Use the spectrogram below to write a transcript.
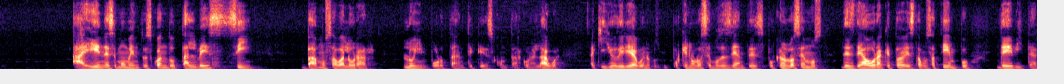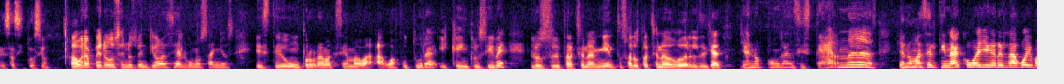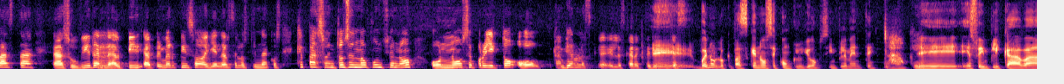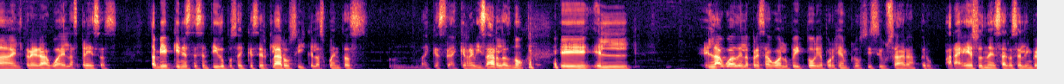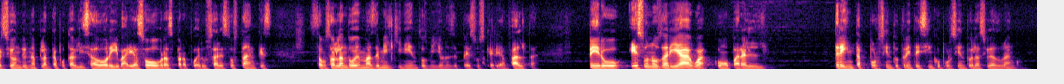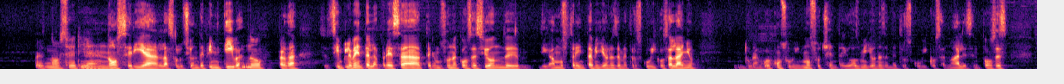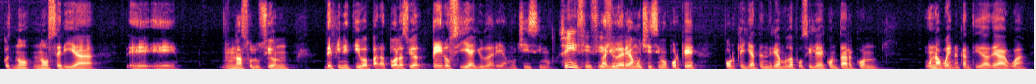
ahí en ese momento es cuando tal vez sí vamos a valorar lo importante que es contar con el agua. Aquí yo diría, bueno, pues ¿por qué no lo hacemos desde antes? ¿Por qué no lo hacemos desde ahora que todavía estamos a tiempo de evitar esa situación. Ahora, pero se nos vendió hace algunos años este, un programa que se llamaba Agua Futura y que inclusive los fraccionamientos, a los fraccionadores les decían, ya no pongan cisternas, ya nomás el tinaco va a llegar el agua y basta a subir al, al, primer piso a llenarse los tinacos. ¿Qué pasó? Entonces no funcionó o no se proyectó o cambiaron las, eh, las características. Eh, bueno, lo que pasa es que no se concluyó simplemente. Ah, ok. Eh, eso implicaba el traer agua de las presas también que en este sentido pues hay que ser claros y que las cuentas mm, hay que, hay que revisarlas, ¿no? Eh, el, el, agua de la presa Guadalupe Victoria, por ejemplo, si se usara, pero para eso es necesario hacer la inversión de una planta potabilizadora y varias obras para poder usar estos tanques, estamos hablando de más de 1.500 millones de pesos que harían falta. Pero eso nos daría agua como para el 30%, 35% de la ciudad de Durango. Pues no sería. No sería la solución definitiva. No. ¿Verdad? Simplemente la presa tenemos una concesión de, digamos, 30 millones de metros cúbicos al año. Durango consumimos 82 millones de metros cúbicos anuales. Entonces, pues no, no sería eh, eh, una solución definitiva para toda la ciudad, pero sí ayudaría muchísimo. Sí, sí, sí. Ayudaría muchísimo. ¿Por qué? Porque ya tendríamos la posibilidad de contar con una buena cantidad de agua,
